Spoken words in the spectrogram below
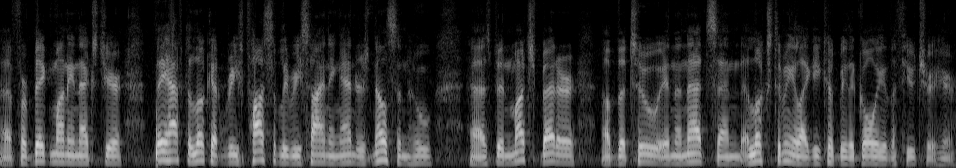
Uh, for big money next year. They have to look at re- possibly re-signing Anders Nilsson, who has been much better of the two in the nets, and it looks to me like he could be the goalie of the future here.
